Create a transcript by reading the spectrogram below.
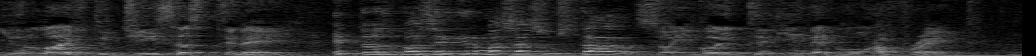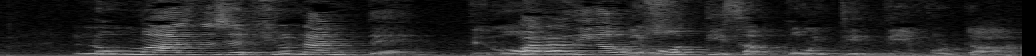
your life to Jesus today, entonces va a seguir más asustado. so you're going to be even more afraid. Lo más decepcionante The more, para Dios the more disappointing thing for God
